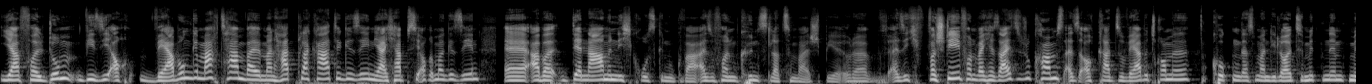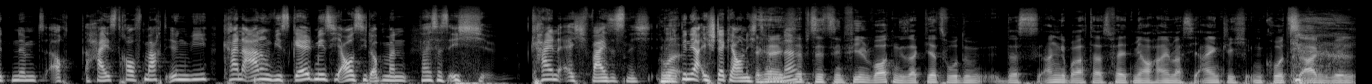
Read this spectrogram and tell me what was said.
ja, voll dumm, wie sie auch Werbung gemacht haben, weil man hat Plakate gesehen, ja, ich habe sie auch immer gesehen, äh, aber der Name nicht groß genug war, also von einem Künstler zum Beispiel. Oder also ich verstehe, von welcher Seite du kommst, also auch gerade so Werbetrommel, gucken, dass man die Leute mitnimmt, mitnimmt, auch heiß drauf macht irgendwie. Keine Ahnung, wie es geldmäßig aussieht, ob man, weiß das ich, kein, ich weiß es nicht. mal, ich bin ja, ich stecke ja auch nicht Ja, drin, ich ne? habe es jetzt in vielen Worten gesagt. Jetzt, wo du das angebracht hast, fällt mir auch ein, was ich eigentlich in kurz sagen will,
